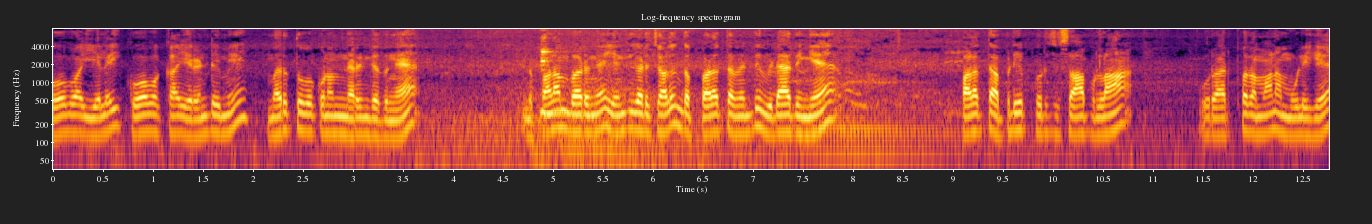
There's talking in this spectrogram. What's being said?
கோவா இலை கோவக்காய் ரெண்டுமே மருத்துவ குணம் நிறைந்ததுங்க. இந்த பழம் பாருங்க எங்கே கிடைச்சாலும் இந்த பழத்தை வந்து விடாதீங்க. பழத்தை அப்படியே பொரித்து சாப்பிடலாம். ஒரு அற்புதமான மூலிகை.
